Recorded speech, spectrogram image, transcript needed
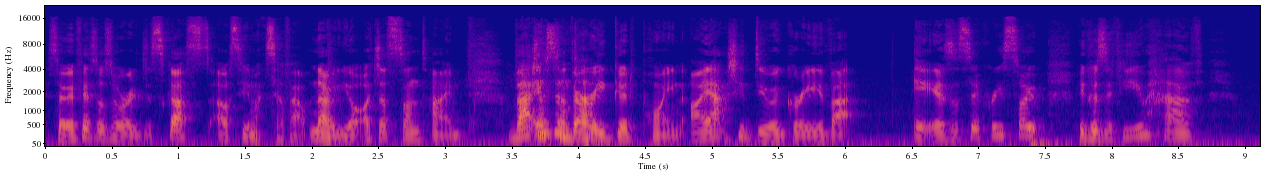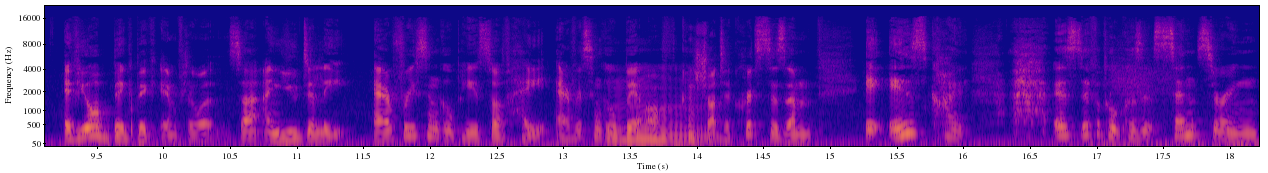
So if this was already discussed, I'll see myself out. No, you're just on time. That is Just a very time. good point. I actually do agree that it is a slippery slope because if you have. If you're a big, big influencer and you delete every single piece of hate, every single bit Hmm. of constructive criticism, it is kind. It's difficult because it's censoring.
